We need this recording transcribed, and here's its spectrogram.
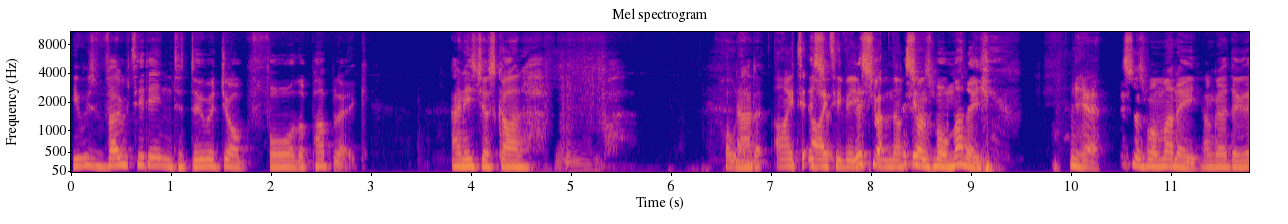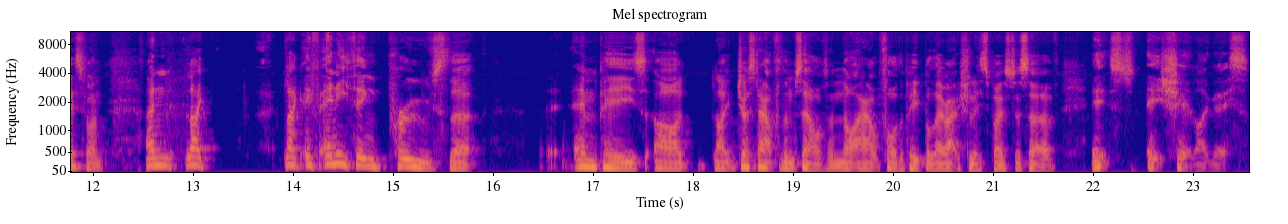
He was voted in to do a job for the public, and he's just gone. Ah, hold Nah, on, th- IT, This, ITV. this, one- this one's more money. Yeah. this one's more money. I'm going to do this one, and like, like if anything proves that MPs are like just out for themselves and not out for the people they're actually supposed to serve, it's it's shit like this.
